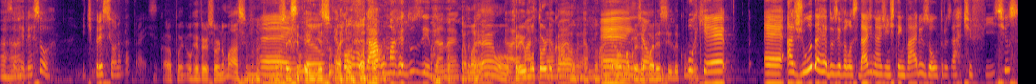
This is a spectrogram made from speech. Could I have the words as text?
é o Aham. reversor e te pressiona para trás. O cara põe o reversor no máximo, né? É, não sei se tem então. isso, É mas. como no carro uma reduzida, né? É, uma, é um É freio uma- motor do é uma- carro. é uma- É, uma É, coisa então, parecida com isso. Porque é, ajuda a reduzir velocidade, né? A gente tem vários outros artifícios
